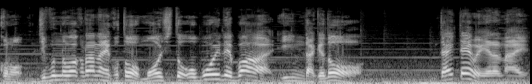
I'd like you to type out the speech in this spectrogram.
この自分のわからないことをもう一度覚えればいいんだけど、大体はやらない。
